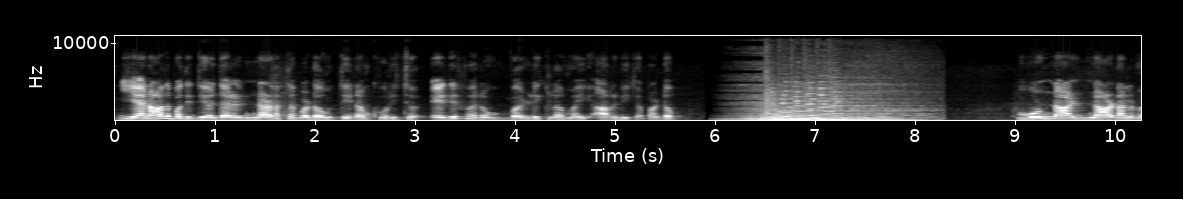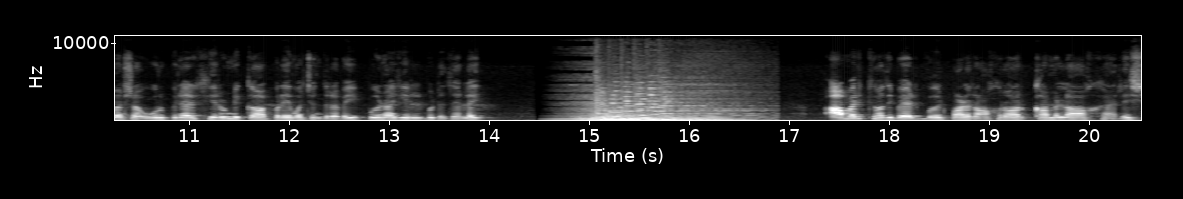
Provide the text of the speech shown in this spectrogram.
ஜனாதிபதி தேர்தல் நடத்தப்படும் தினம் குறித்து எதிர்வரும் வெள்ளிக்கிழமை அறிவிக்கப்படும். முன்னாள் நாடாளுமன்ற உறுப்பினர் ஹிருணிகா பிரேமச்சந்திரவை பிணையில் விடுதலை. அமெரிக்க அதிபர் வேட்பாளராகிறார் கமலா ஹாரிஸ்.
